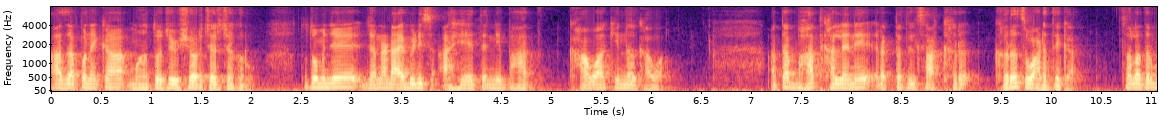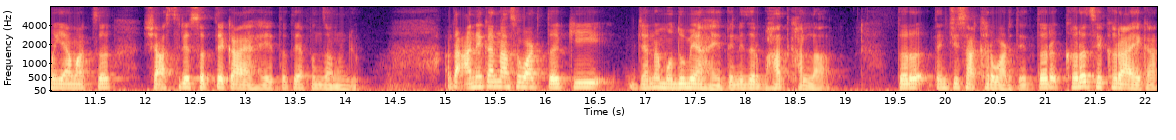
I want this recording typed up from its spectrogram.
आज आपण एका महत्त्वाच्या विषयावर चर्चा करू. तर तो म्हणजे ज्यांना डायबिटीस आहे त्यांनी भात खावा की न खावा? आता भात खाल्ल्याने रक्तातील साखर खरंच वाढते का? चला तर मग यामागचं शास्त्रीय सत्य काय आहे तर ते आपण जाणून घेऊ. आता अनेकांना असं वाटतं की ज्यांना मधुमेह आहे त्यांनी जर भात खाल्ला तर त्यांची साखर वाढते. तर खरंच हे खरं आहे का?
